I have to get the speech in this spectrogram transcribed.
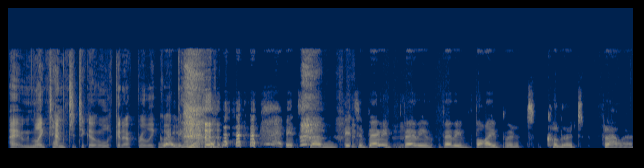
i'm like tempted to go look it up really quick yeah, yeah. it's um it's a very very very vibrant colored flower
